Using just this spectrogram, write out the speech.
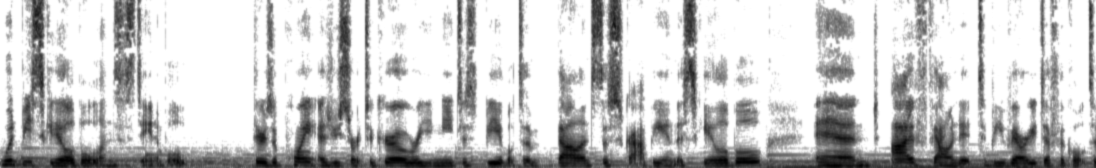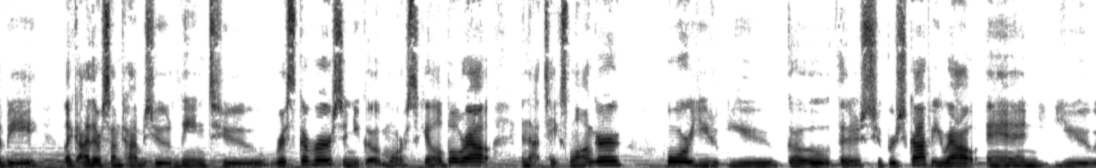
would be scalable and sustainable. There's a point as you start to grow where you need to be able to balance the scrappy and the scalable. And I've found it to be very difficult to be like either sometimes you lean to risk averse and you go more scalable route and that takes longer, or you you go the super scrappy route and you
